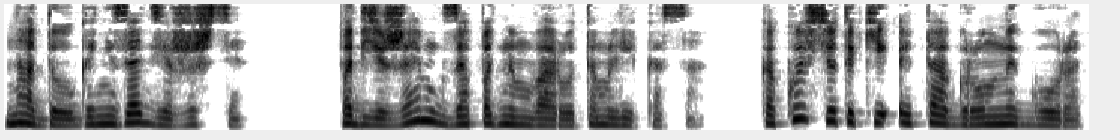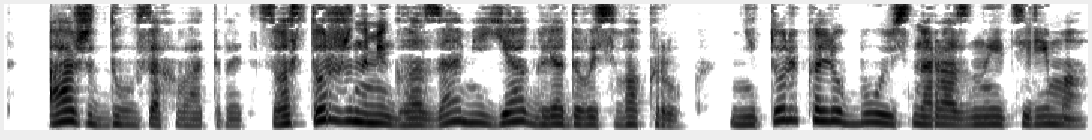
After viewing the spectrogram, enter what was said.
Надолго не задержишься. Подъезжаем к западным воротам Ликоса. Какой все-таки это огромный город. Аж дух захватывает. С восторженными глазами я оглядываюсь вокруг. Не только любуюсь на разные терема,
